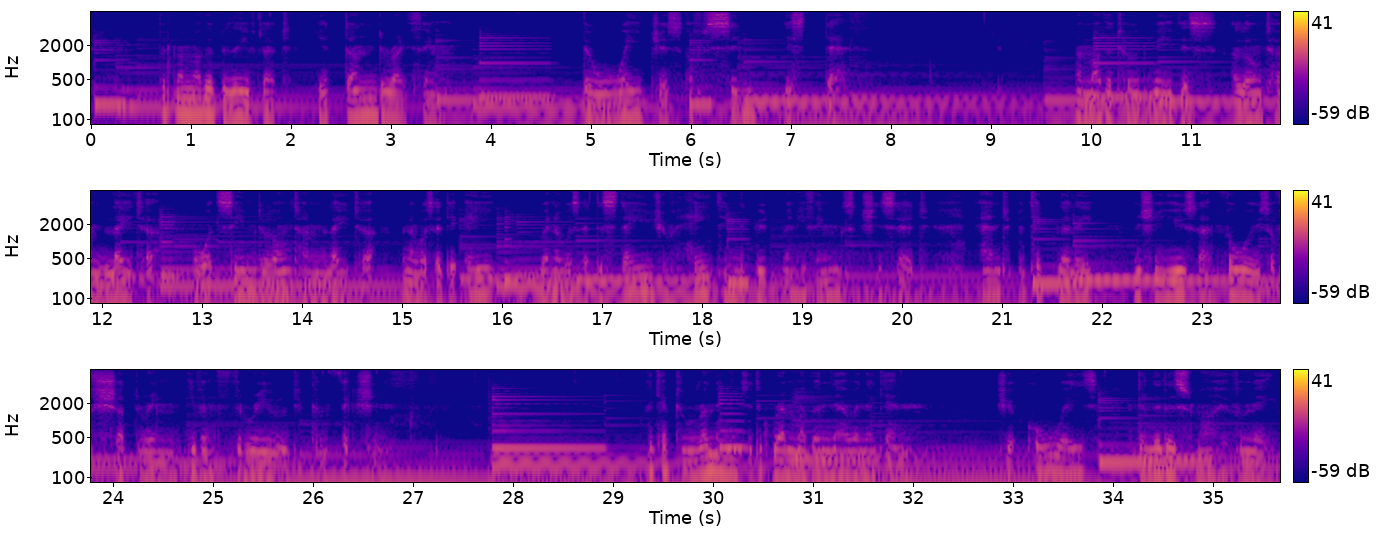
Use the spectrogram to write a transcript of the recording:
but my mother believed that he had done the right thing. The wages of sin is death. My mother told me this a long time later, or what seemed a long time later, when I was at the age, when I was at the stage of hating a good many things she said, and particularly when she used that voice of shuddering, even thrilled conviction. I kept running into the grandmother now and again. She always had a little smile for me.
